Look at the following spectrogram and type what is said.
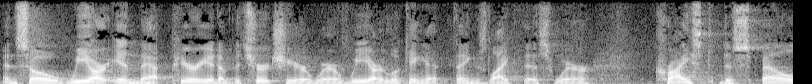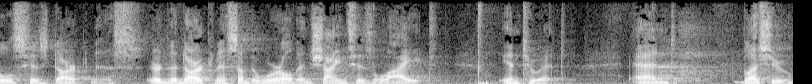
And so we are in that period of the church here where we are looking at things like this, where Christ dispels his darkness, or the darkness of the world, and shines his light into it. And bless you.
